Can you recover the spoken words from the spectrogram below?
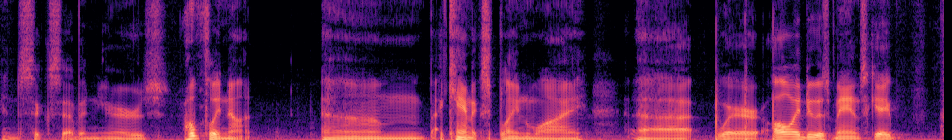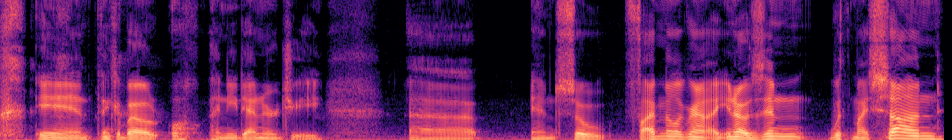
in six, seven years. Hopefully not. Um, I can't explain why. Uh, where all I do is manscape and think about, oh, I need energy. Uh, and so five milligram. You know, I was in with my son,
